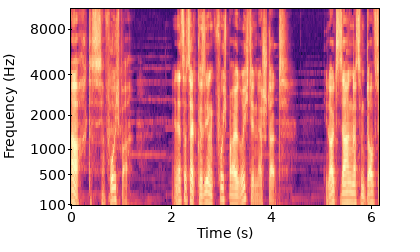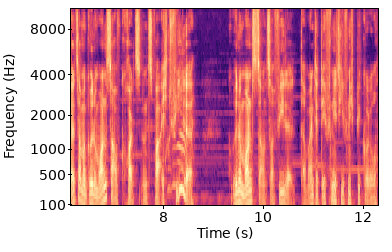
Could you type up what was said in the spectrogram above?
Ach, das ist ja furchtbar. In letzter Zeit kursieren furchtbare Gerüchte in der Stadt. Die Leute sagen, dass im Dorf seltsame grüne Monster aufgekreuzt sind, und zwar echt viele. Grüne Monster und zwar viele. Da meint er definitiv nicht Piccolo.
